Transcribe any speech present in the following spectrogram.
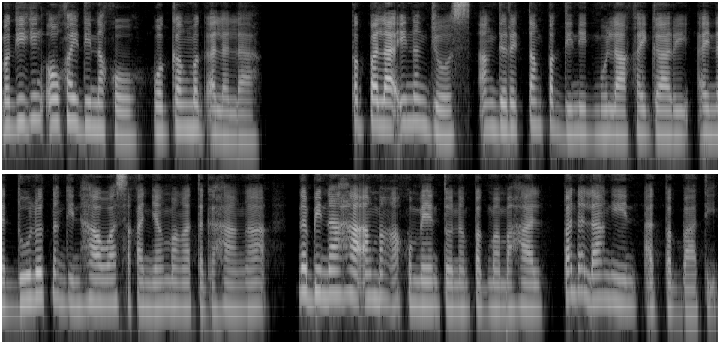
Magiging okay din ako, huwag kang mag-alala. Pagpalain ng Diyos, ang direktang pagdinig mula kay Gary ay nagdulot ng ginhawa sa kanyang mga tagahanga na binaha ang mga komento ng pagmamahal, panalangin at pagbati.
